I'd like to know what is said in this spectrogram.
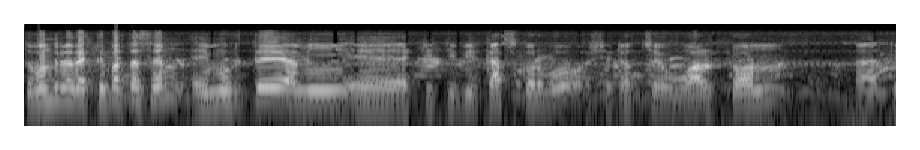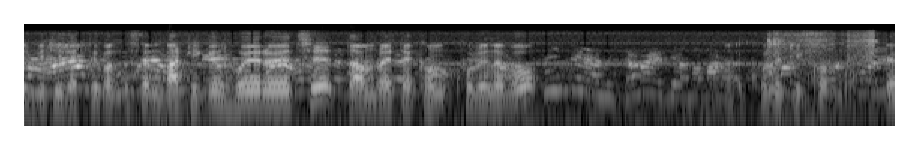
তো বন্ধুরা দেখতে পারতেছেন, এই মুহূর্তে আমি একটি টিভির কাজ করব, সেটা হচ্ছে ওয়ালটন টিভিটি দেখতে পাচ্ছেন বাটিকেল হয়ে রয়েছে, তো আমরা এটা এখন খুলে নেব খুলে ঠিক করব, ওকে?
